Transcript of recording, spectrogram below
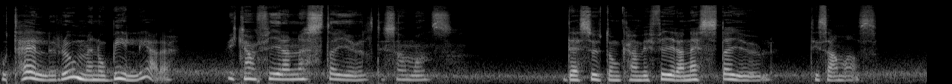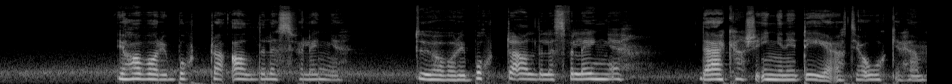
hotellrum är nog billigare. Vi kan fira nästa jul tillsammans. Dessutom kan vi fira nästa jul tillsammans. Jag har varit borta alldeles för länge. Du har varit borta alldeles för länge. Det är kanske ingen idé att jag åker hem.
